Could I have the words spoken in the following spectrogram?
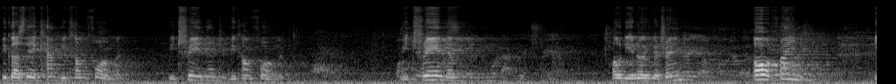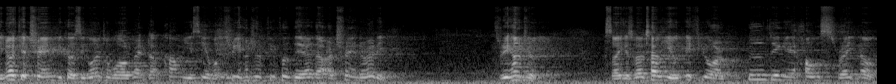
because they can become foremen. We train them to become foremen. We train them. How do you know if you're trained? Oh, fine. You know if you're trained because you go into walbrent.com you see about 300 people there that are trained already. 300. So I can as well tell you, if you are building a house right now,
